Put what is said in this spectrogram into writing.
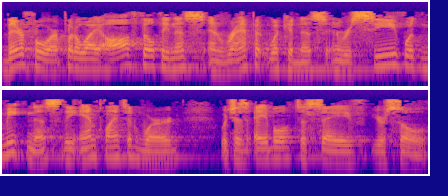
Therefore, put away all filthiness and rampant wickedness and receive with meekness the implanted word, which is able to save your souls.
